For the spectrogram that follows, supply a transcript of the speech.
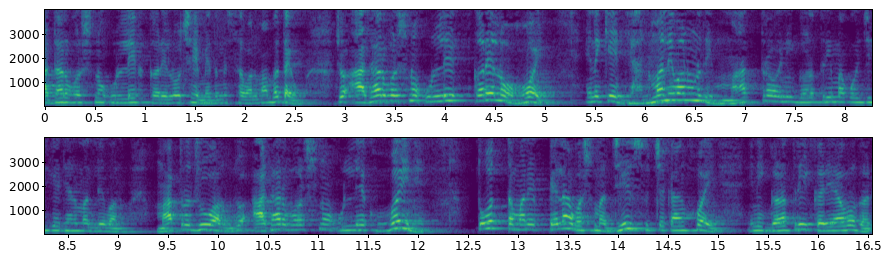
આધાર વર્ષનો ઉલ્લેખ કરેલો છે. મેં તમને સવાલમાં બતાવ્યું. જો આધાર વર્ષનો ઉલ્લેખ કરેલો હોય, એને કે ધ્યાનમાં લેવાનું નથી. માત્ર એની ગણતરીમાં કોઈ જગ્યાએ ધ્યાનમાં લેવાનું. માત્ર જોવાનું. જો આધાર વર્ષનો ઉલ્લેખ હોય ને તો જ તમારે પહેલા વર્ષમાં જે સૂચકાંક હોય એની ગણતરી કર્યા વગર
